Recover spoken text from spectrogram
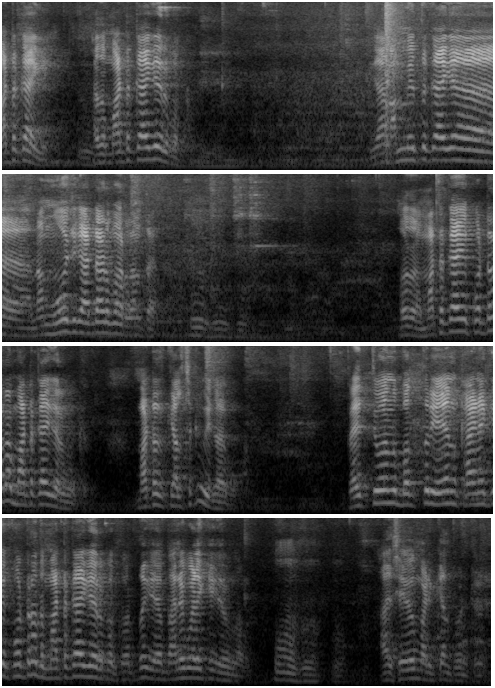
ಮಠಕ್ಕಾಗಿ. ಅದು ಮಠಕ್ಕಾಗಿ ಇರ್ಬೇಕು. ಈಗ ನಮ್ಮ ಹಿತಕ್ಕಾಗಿ ನಮ್ಮ ಮೋಜಿಗೆ ಅಡ್ಡಾಡಬಾರ್ದು ಅಂತ ಹೌದಾ? ಮಠಕ್ಕಾಗಿ ಕೊಟ್ಟಾರ ಮಠಕ್ಕಾಗಿ ಇರ್ಬೇಕು. ಮಠದ ಕೆಲಸಕ್ಕೆ ಯೂಸ್ ಆಗ್ಬೇಕು. ಪ್ರತಿಯೊಂದು ಭಕ್ತರು ಏನು ಕಾಣಿಕೆ ಕೊಟ್ಟರು ಅದು ಮಠಕ್ಕಾಗಿ ಇರ್ಬೇಕು ಹೊರತಾಗಿ ಮನೆ ಬಳಕೆಗೆ ಇರಬೇಕು. ಹ್ಞೂ ಹ್ಞೂ ಹ್ಞೂ ಆ ಸೇವೆ ಮಾಡ್ಕೊಂತ ಹೊಂಟಿವಿ.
